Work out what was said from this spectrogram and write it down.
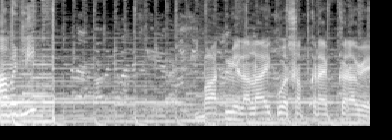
आवडली? बातमीला लाईक व सबस्क्राईब करावे.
